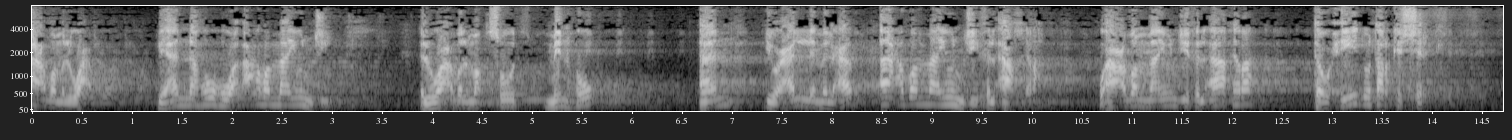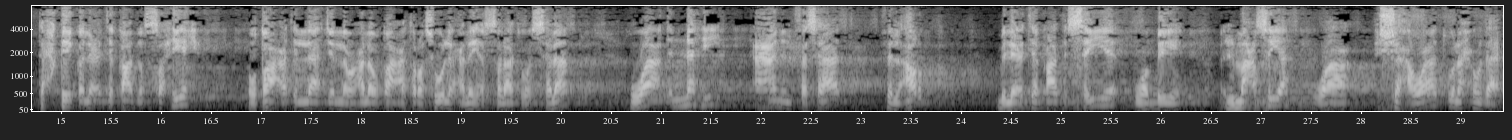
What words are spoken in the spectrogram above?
أعظم الوعظ لأنه هو أعظم ما ينجي. الوعظ المقصود منه أن يعلم العبد أعظم ما ينجي في الآخرة. وأعظم ما ينجي في الآخرة توحيد وترك الشرك. تحقيق الاعتقاد الصحيح وطاعة الله جل وعلا وطاعة رسوله عليه الصلاة والسلام والنهي عن الفساد في الأرض بالاعتقاد السيء وبالمعصية والشهوات ونحو ذلك.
